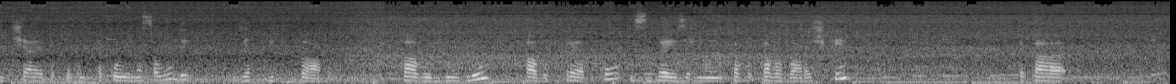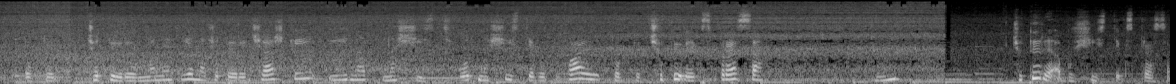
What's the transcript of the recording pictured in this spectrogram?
від чаю такого, такої насолоди, як від кави. Каву люблю, каву крепку з гейзерної кав- кавоварочки. Така, тобто 4 в мене є на 4 чашки і на, на 6. От на 6 я випиваю, тобто 4 експреса. М. 4 або 6 експресо,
